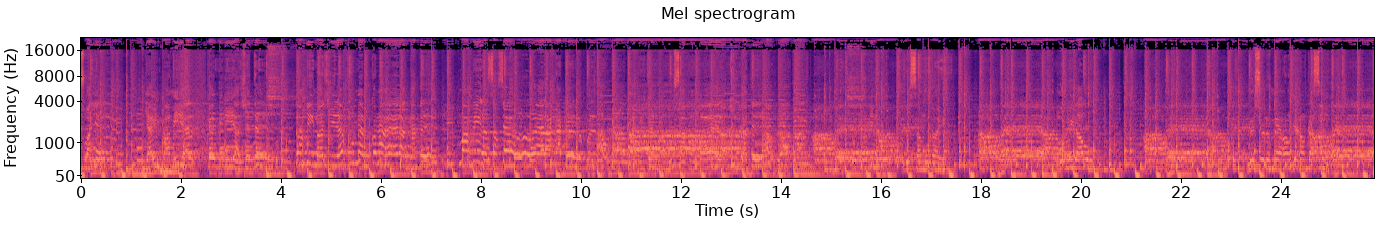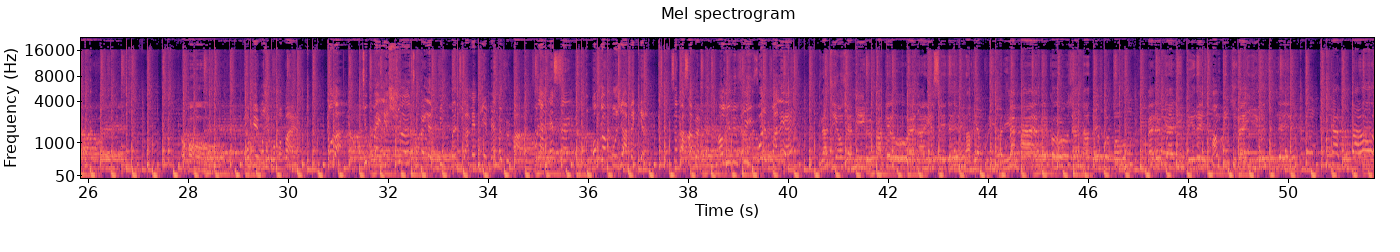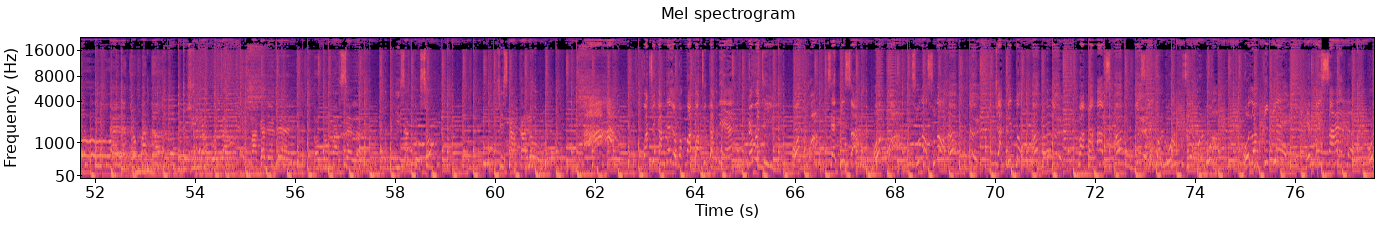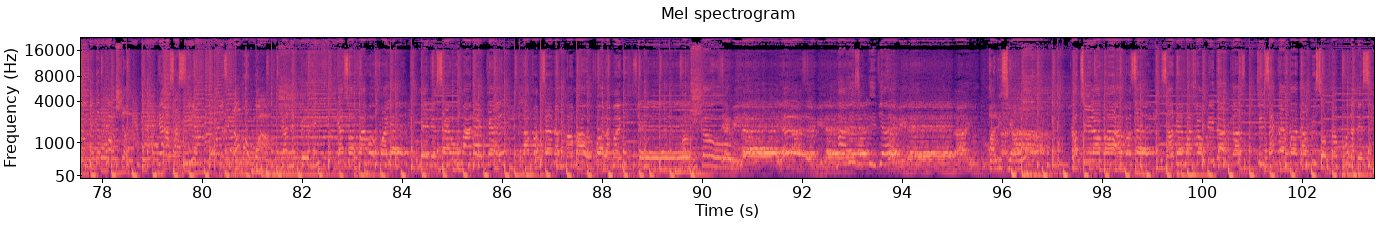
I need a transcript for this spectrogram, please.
Soignées. Il y a une parmi elles que Billy a jetée. Donc imaginez vous-même comment elle a gâté. avião com la femme c'est notre maman, au faut la magnifier. Mamika, oh. Marie Olivier, Alicia, oh. Quand tu la vois avancer, sa démarche remplie de grâce, tu sais que God a pris son temps pour la dessiner.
